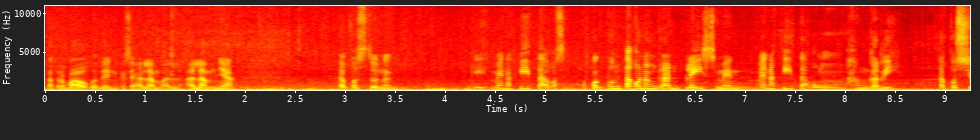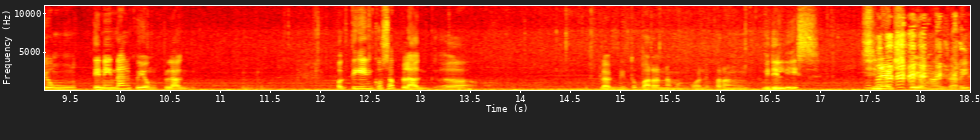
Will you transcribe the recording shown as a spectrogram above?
katrabaho ko din kasi alam al- alam niya tapos doon nag may nakita ko pagpunta ko ng grand placement may nakita kong Hungary tapos yung tiningnan ko yung plug pagtingin ko sa plug uh, plug nito para naman ko ano parang Middle East sinearch ko yung Hungary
